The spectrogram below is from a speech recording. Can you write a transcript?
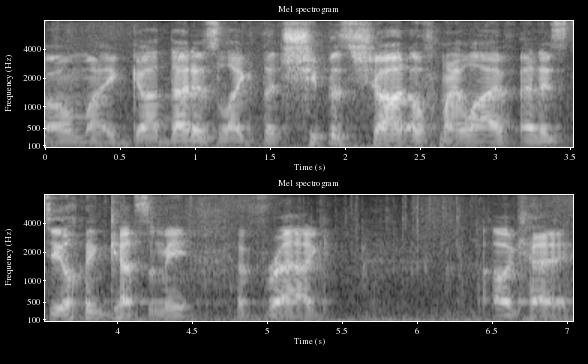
Oh my god, that is like the cheapest shot of my life and it still gets me a frag. Okay.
